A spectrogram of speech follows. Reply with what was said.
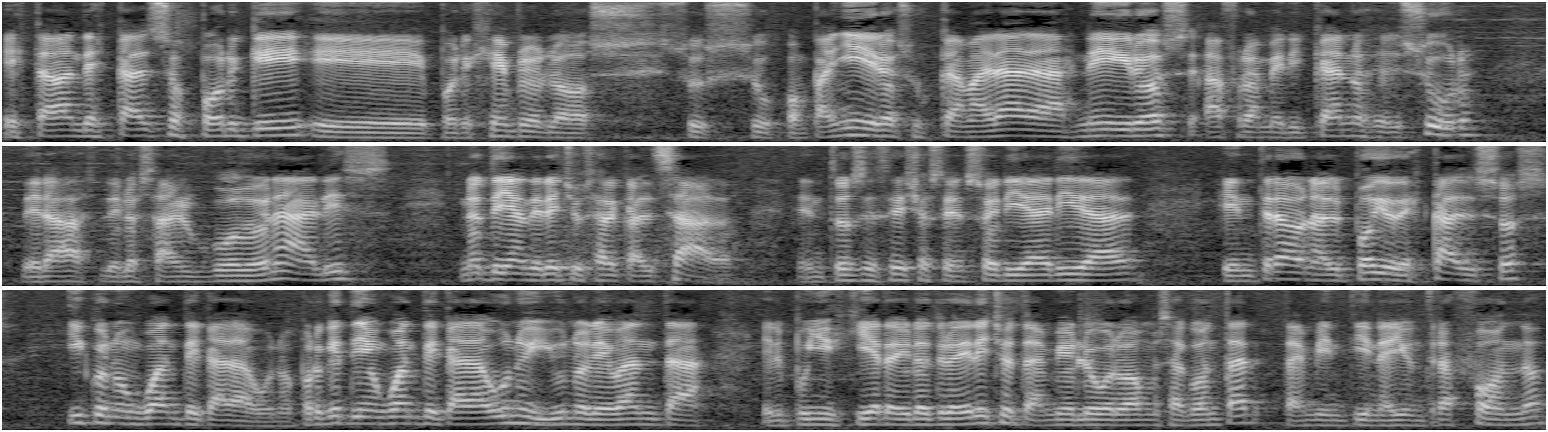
Estaban descalzos porque, eh, por ejemplo, los, sus, compañeros, sus camaradas negros afroamericanos del sur, de, las, de los algodonales, no tenían derecho a usar calzado. Entonces ellos en solidaridad entraron al podio descalzos y con un guante cada uno. ¿Por qué tiene un guante cada uno y uno levanta el puño izquierdo y el otro derecho? También luego lo vamos a contar, también tiene ahí un trasfondo.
